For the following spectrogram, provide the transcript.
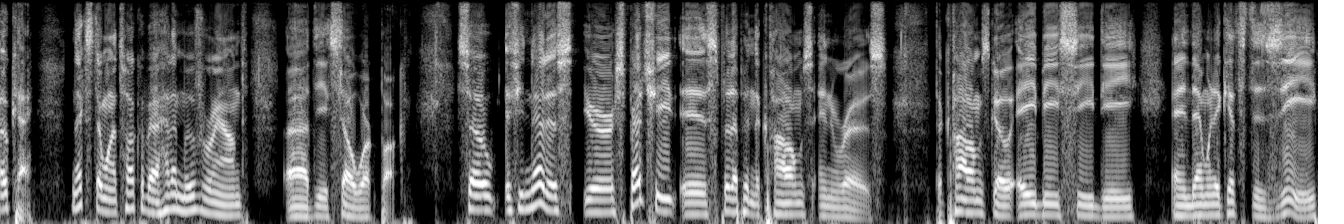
Okay, next I want to talk about how to move around uh, the Excel workbook. So if you notice, your spreadsheet is split up into columns and rows. The columns go A, B, C, D, and then when it gets to Z,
